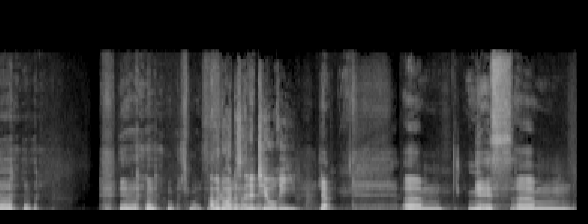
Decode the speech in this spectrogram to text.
Ja, Aber du hattest eine. Theorie. Ja. Ähm, mir ist, ähm,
